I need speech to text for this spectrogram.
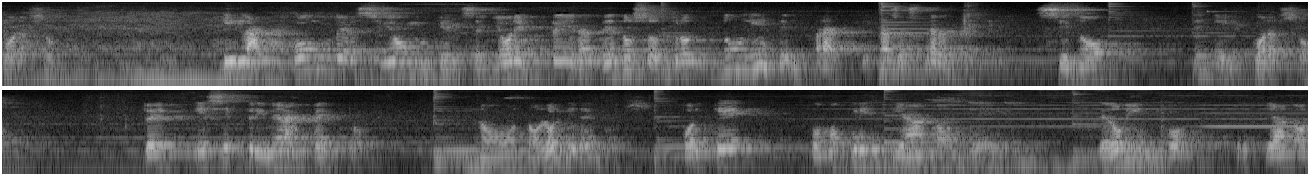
corazón. Y la conversión que el Señor espera de nosotros no es en prácticas externas, sino en el corazón. Entonces, ese primer aspecto no, no lo olvidemos, porque como cristianos de, domingo, cristianos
